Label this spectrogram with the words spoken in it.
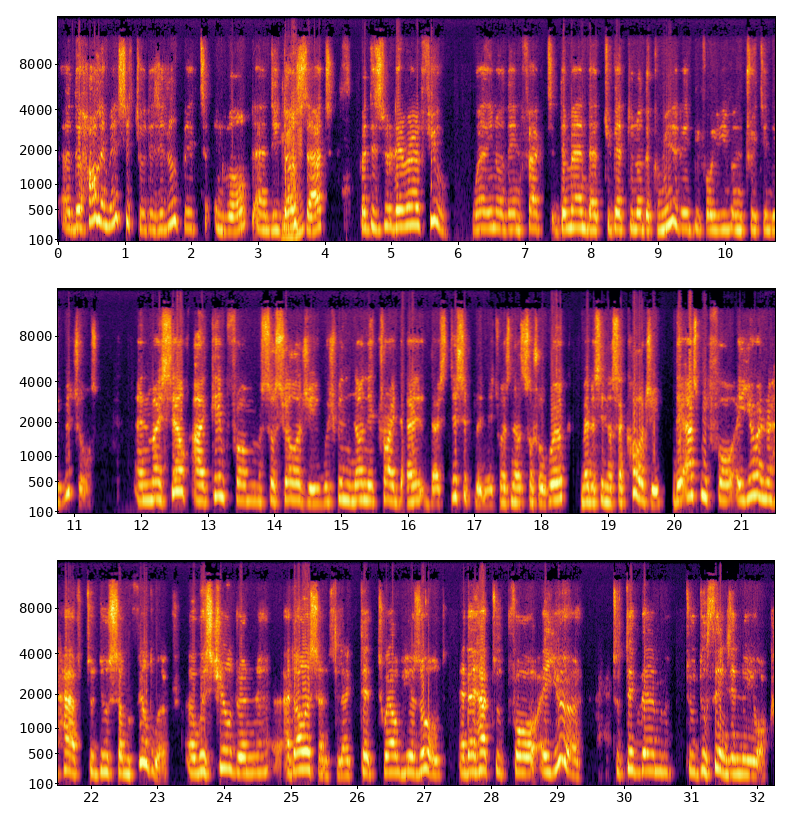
Uh, the Harlem Institute is a little bit involved and it does mm-hmm. that, but there are a few where, you know, they in fact demand that you get to know the community before you even treat individuals. And myself, I came from sociology, which means non-tried discipline. It was not social work, medicine, or psychology. They asked me for a year and a half to do some field work uh, with children, adolescents, like 10, 12 years old. And I had to, for a year, to take them to do things in New York.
